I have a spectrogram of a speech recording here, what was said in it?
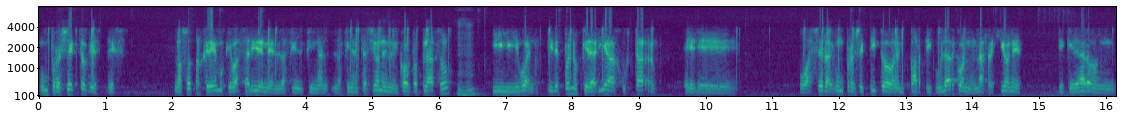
un proyecto que nosotros creemos que va a salir en la, final, la financiación en el corto plazo y bueno, y después nos quedaría ajustar eh, o hacer algún proyectito en particular con las regiones que quedaron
